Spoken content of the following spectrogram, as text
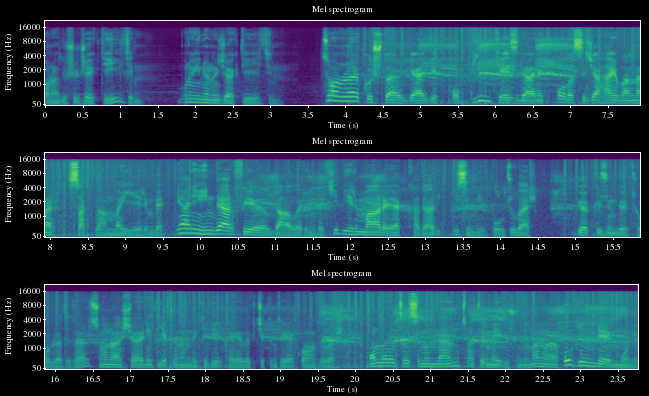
Ona düşecek değildim. Buna inanacak değildim. Sonra kuşlar geldi. O bin kez lanet olasıca hayvanlar saklanma yerimde. Yani Hinderfield dağlarındaki bir mağaraya kadar izimi buldular. Gökyüzünde turladılar, sonra aşağı inip yakınımdaki bir kayalık çıkıntıya kondular. Onların tılsımından tatırmayı düşündüm ama Hugin'le Muni,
